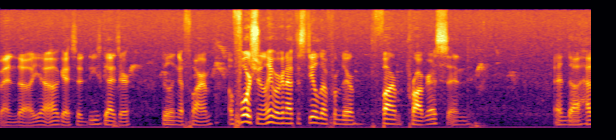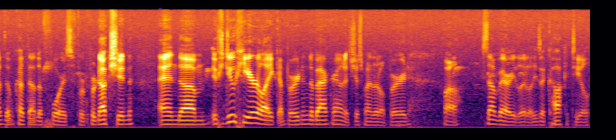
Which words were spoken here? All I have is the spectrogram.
and uh, yeah, okay, so these guys are building a farm. Unfortunately, we're going to have to steal them from their farm progress and and uh, have them cut down the forest for production. And um, if you do hear like a bird in the background, it's just my little bird. Well, he's not very little. He's a cockatiel.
